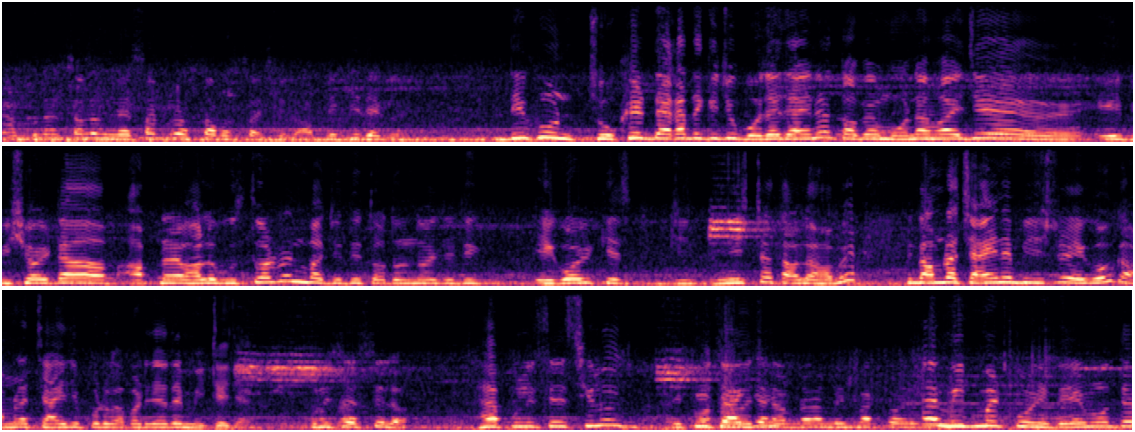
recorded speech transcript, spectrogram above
অ্যাম্বুলেন্স চালক নেশাগ্রস্ত অবস্থায় ছিল। আপনি কি দেখলেন? দেখুন চোখের দেখাতে কিছু বোঝা যায় না তবে মনে হয় যে এই বিষয়টা আপনারা ভালো বুঝতে পারবেন বা যদি তদন্ত যদি এগোয় কেস জিনিসটা তাহলে হবে। কিন্তু আমরা চাই না বিষয়টা এগোক আমরা চাই যে পুরো ব্যাপারটা যাতে মিটে যায়। পুলিশ এসেছিল? হ্যাঁ পুলিশ এসেছিল। হ্যাঁ মিটমাট করে নিতে। এর মধ্যে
